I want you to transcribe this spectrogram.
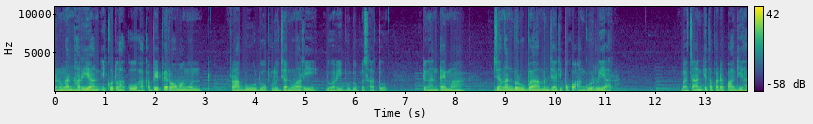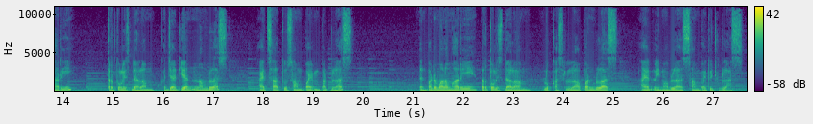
Renungan Harian Ikut Laku HKBP Rawamangun Rabu 20 Januari 2021 dengan tema Jangan berubah menjadi pokok anggur liar. Bacaan kita pada pagi hari tertulis dalam Kejadian 16 ayat 1 sampai 14 dan pada malam hari tertulis dalam Lukas 18 ayat 15 sampai 17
